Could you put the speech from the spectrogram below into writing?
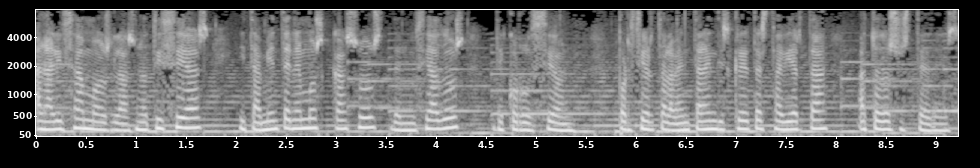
analizamos las noticias y también tenemos casos denunciados de corrupción. Por cierto, La Ventana Indiscreta está abierta a todos ustedes.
